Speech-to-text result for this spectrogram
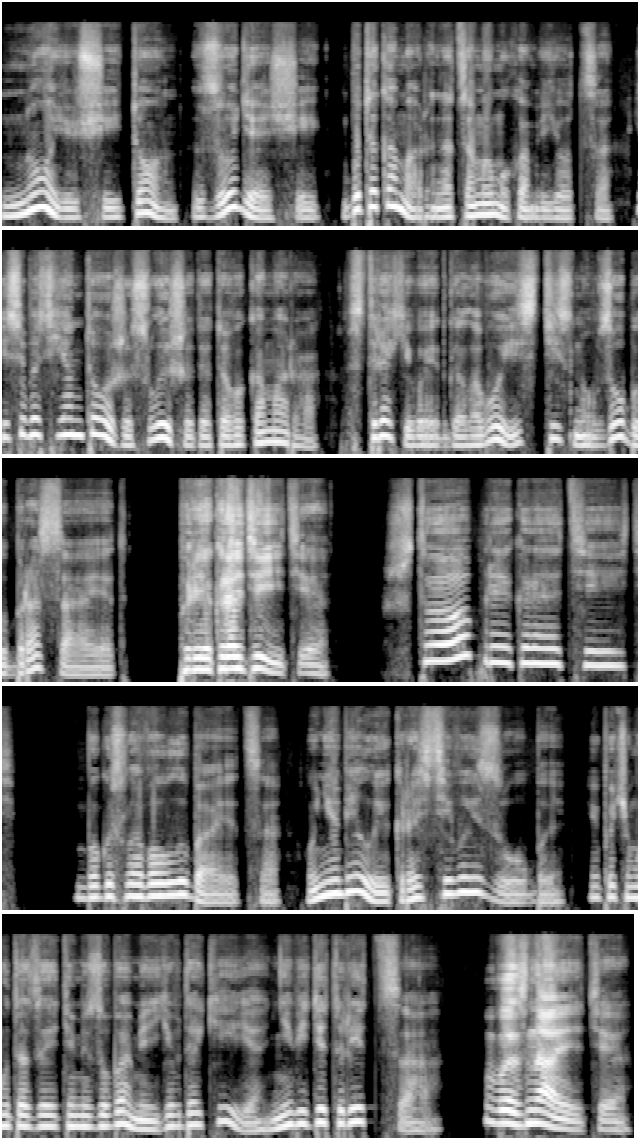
Ноющий тон, зудящий, будто комар над самым ухом вьется. И Себастьян тоже слышит этого комара, встряхивает головой и, стиснув зубы, бросает. «Прекратите!» «Что прекратить?» Богуслава улыбается. У нее белые красивые зубы. И почему-то за этими зубами Евдокия не видит лица. «Вы знаете...»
